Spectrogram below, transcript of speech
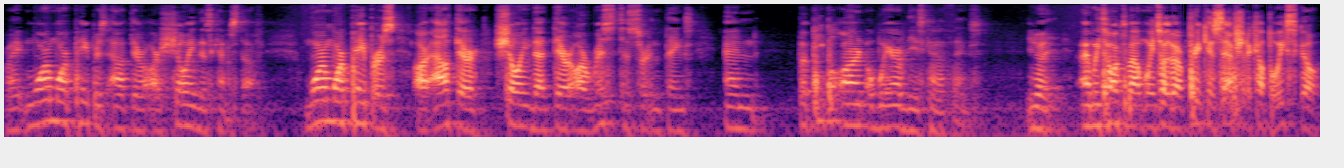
right? More and more papers out there are showing this kind of stuff. More and more papers are out there showing that there are risks to certain things, and but people aren't aware of these kind of things. You know, and we talked about when we talked about preconception a couple weeks ago.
